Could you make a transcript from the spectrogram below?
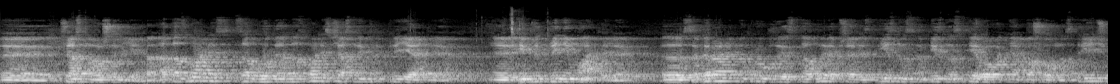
э, частного жилья. Отозвались заводы, отозвались частные предприятия э, и предприниматели. Э, Собирали мы круглые столы, общались с бизнесом. Бизнес первого дня пошел навстречу.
